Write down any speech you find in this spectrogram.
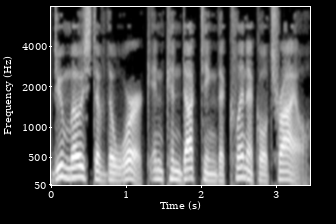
do most of the work in conducting the clinical trial.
